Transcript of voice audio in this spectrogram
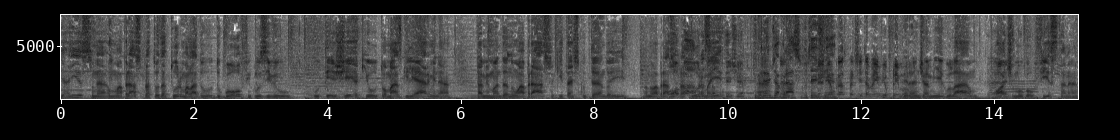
e é isso, né? Um abraço para toda a turma lá do, do golfe, inclusive o, o TG aqui, o Tomás Guilherme, né? Tá me mandando um abraço aqui, tá escutando aí. Manda um abraço Opa, pra turma aí. pro TG. Grande abraço pro Grande TG. abraço pra ti também, viu, primo? grande amigo lá, um ótimo golfista, né?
